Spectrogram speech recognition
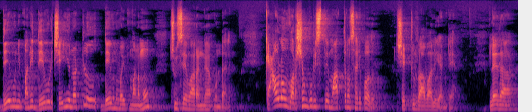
దేవుని పని దేవుడు చేయునట్లు దేవుని వైపు మనము చూసేవారంగా ఉండాలి. కేవలం వర్షం కురిస్తే మాత్రం సరిపోదు. చెట్లు రావాలి అంటే. లేదా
